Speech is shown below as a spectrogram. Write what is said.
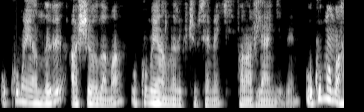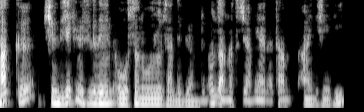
Okumayanları aşağılama, okumayanları küçümsemek falan filan gibi. Okumama hakkı, şimdi diyeceksiniz siz de demin Oğuzhan Uğur'u sen de gömdün. Onu da anlatacağım yani tam aynı şey değil.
